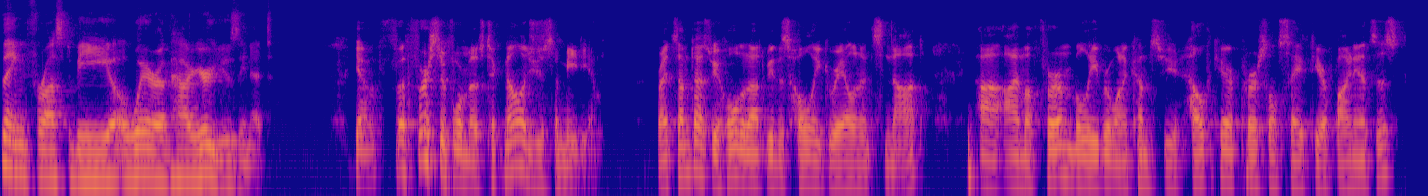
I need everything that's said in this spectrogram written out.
thing for us to be aware of how you're using it. Yeah, first and foremost, technology is a medium, right? Sometimes we hold it out to be this holy grail and it's not. Uh, I'm a firm believer when it comes to healthcare, personal safety, or finances,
